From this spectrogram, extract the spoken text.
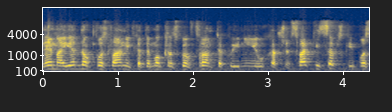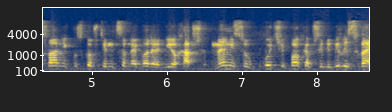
Nema jednog poslanika demokratskog fronta koji nije uhapšen. Svaki srpski poslanik u Skupštini Crne Gore je bio hapšen. Meni su kući pohapsili bili sve.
